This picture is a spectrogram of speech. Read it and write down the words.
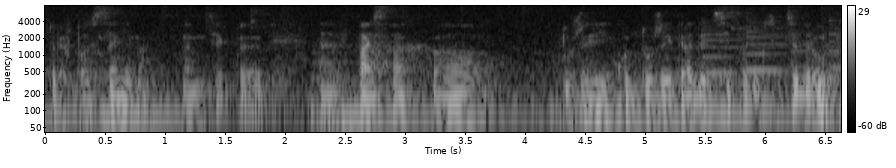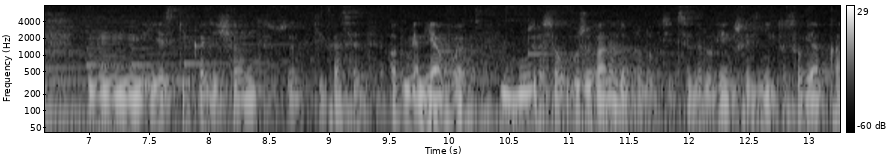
których w Polsce nie ma. No więc jakby e, w państwach o dużej kulturze i tradycji produkcji cydru mm, jest kilkadziesiąt, nawet kilkaset odmian jabłek, które są używane do produkcji cydru. Większość z nich to są jabłka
